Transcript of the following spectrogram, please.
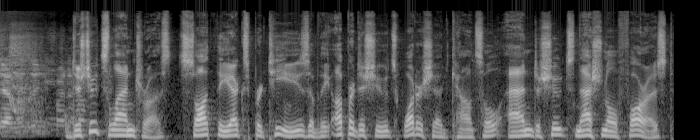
Yeah. Deschutes Land Trust sought the expertise of the Upper Deschutes Watershed Council and Deschutes National Forest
